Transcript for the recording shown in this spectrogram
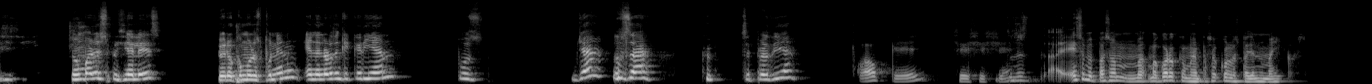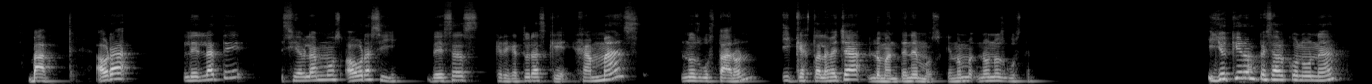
sí, sí. Son varios especiales, pero como los ponían en el orden que querían, pues ya, o sea, se perdía. ok. Sí, sí, sí. Entonces, a- eso me pasó, me acuerdo que me pasó con los padrinos mágicos. Va, ahora, ¿les late si hablamos ahora sí de esas caricaturas que jamás nos gustaron y que hasta la fecha lo mantenemos, que no, no nos gustan? Y yo quiero empezar con una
